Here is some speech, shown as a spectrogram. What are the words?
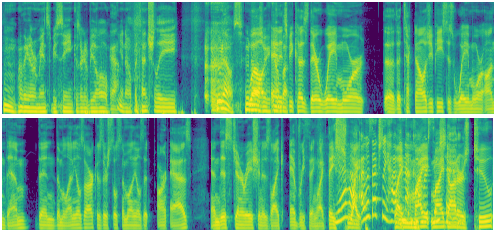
Hmm, I think that remains to be seen because they're going to be all, Yeah. you know, potentially. Who knows? Who well, knows? what and it's but- because they're way more. The the technology piece is way more on them than the millennials are because there's still some millennials that aren't as. And this generation is like everything. Like they Yeah, swipe. I was actually having like that my conversation. my daughter's two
